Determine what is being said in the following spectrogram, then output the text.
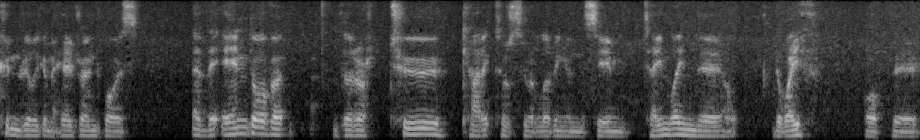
couldn't really get my head around was at the end of it, there are two characters who are living in the same timeline. The the wife of the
